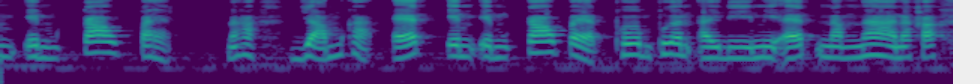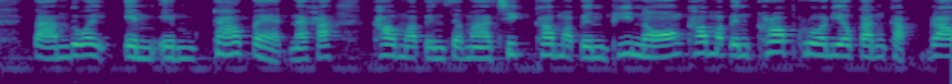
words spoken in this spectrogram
m m 98 นะคะ ย้ำค่ะแอด mm98 เพิ่มเพื่อน ID มีแอดนำหน้านะคะ ตามด้วย mm98 นะคะ เข้ามาเป็นสมาชิกเข้ามาเป็นพี่น้องเข้ามาเป็นครอบครัวเดียวกันกับเรา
